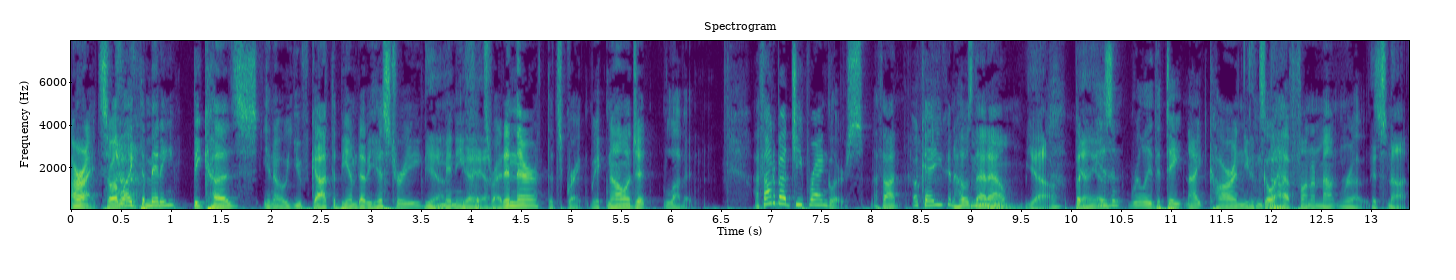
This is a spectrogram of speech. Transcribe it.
All right, so I like the Mini because you know you've got the BMW history. Yeah, Mini yeah, fits yeah. right in there. That's great. We acknowledge it. Love it. I thought about Jeep Wranglers. I thought, okay, you can hose that hmm, out, Yeah, but yeah, it yeah. isn't really the date night car, and you can go not. have fun on mountain roads. It's not.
